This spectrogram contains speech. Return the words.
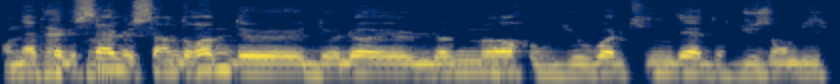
on appelle ça le syndrome de, de l'homme mort ou du Walking Dead, du zombie.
